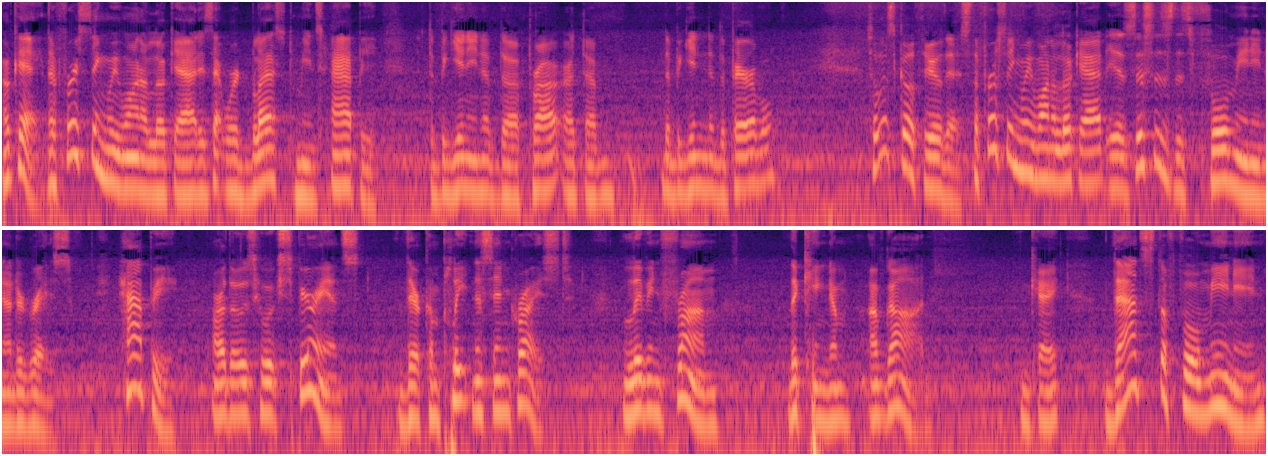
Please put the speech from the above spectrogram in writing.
Okay, the first thing we want to look at is that word blessed means happy at the beginning of the pro, at the the beginning of the parable. So let's go through this. The first thing we want to look at is this is this full meaning under grace. Happy are those who experience their completeness in Christ, living from the kingdom of God. Okay? That's the full meaning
